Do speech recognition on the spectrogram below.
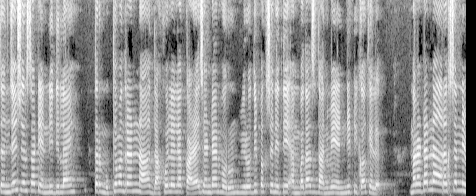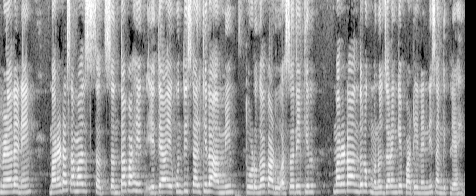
संजय शिरसाट यांनी दिलाय. तर मुख्यमंत्र्यांना दाखवलेल्या काळ्या झेंड्यांवरून विरोधी पक्षनेते अंबादास दानवे यांनी टीका केली मराठ्यांना आरक्षण मिळाल्याने मराठा समाज स संताप आहेत. येत्या एकोणतीस तारखेला आम्ही तोडगा काढू असं देखील मराठा आंदोलक मनोज जरांगे पाटील यांनी सांगितले आहे.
